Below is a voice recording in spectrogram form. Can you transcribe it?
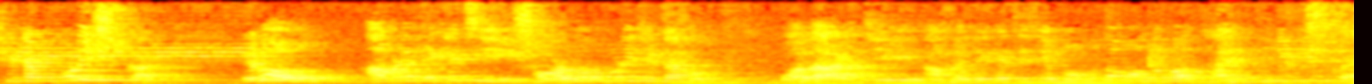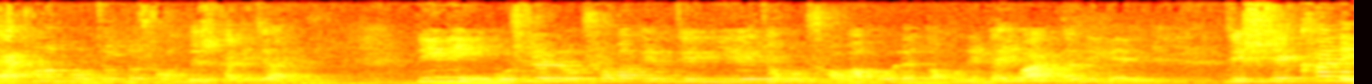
সেটা পরিষ্কার। এবং আমরা দেখেছি সর্বোপরি যেটা বলার যে, আমরা দেখেছি যে মমতা বন্দ্যোপাধ্যায়, তিনি কিন্তু এখনও পর্যন্ত সন্দেশখালী যাননি। তিনি বসিরহাট লোকসভা কেন্দ্রে গিয়ে যখন সভা করলেন, তখন এটাই বার্তা দিলেন যে সেখানে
